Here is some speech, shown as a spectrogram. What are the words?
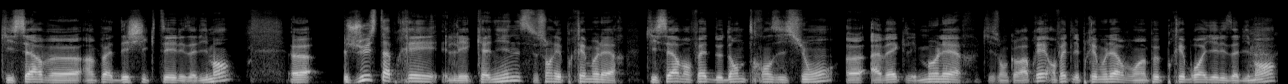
qui servent euh, un peu à déchiqueter les aliments. Euh, Juste après les canines, ce sont les prémolaires qui servent en fait de dents de transition euh, avec les molaires qui sont encore après. En fait, les prémolaires vont un peu prébroyer les aliments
